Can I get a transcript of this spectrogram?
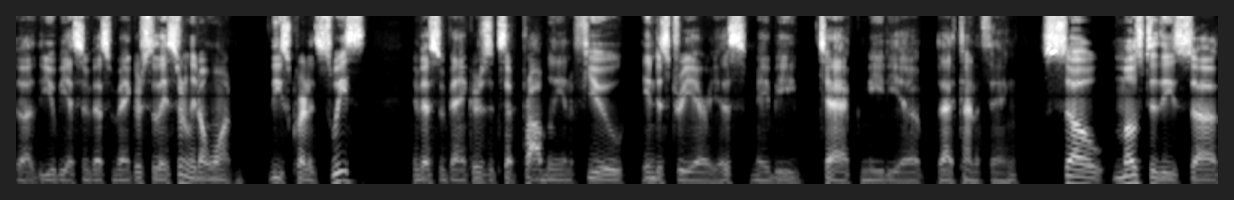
uh, the UBS investment bankers. So they certainly don't want these Credit Suisse investment bankers, except probably in a few industry areas, maybe tech, media, that kind of thing. So most of these uh,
